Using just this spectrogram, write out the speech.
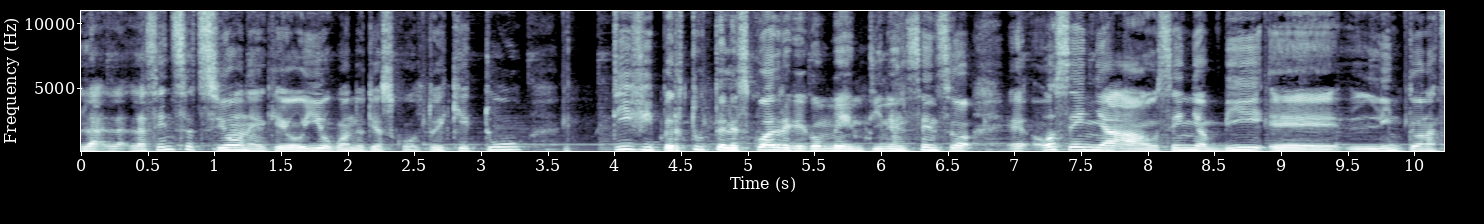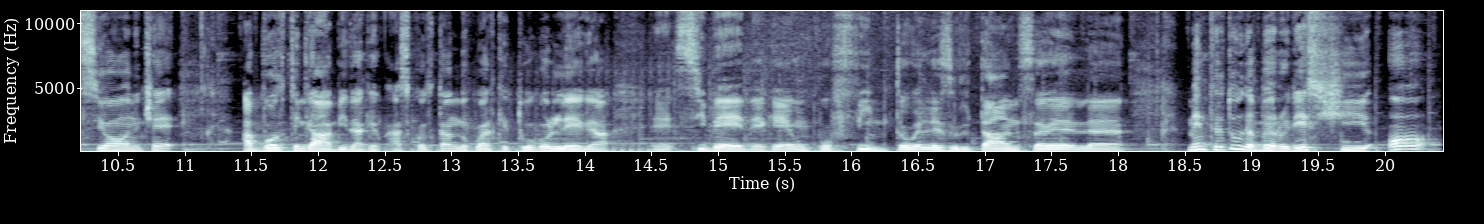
la, la, la sensazione che ho io quando ti ascolto è che tu tifi per tutte le squadre che commenti, nel senso eh, o segna A o segna B e l'intonazione, cioè a volte capita che ascoltando qualche tuo collega eh, si vede che è un po' finto quell'esultanza, quel... mentre tu davvero riesci o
